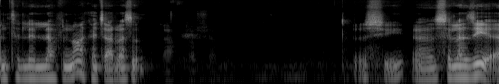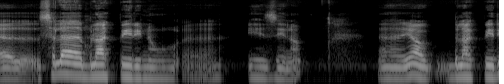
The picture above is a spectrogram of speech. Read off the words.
እንትን ልለፍና ከጨረስን። እሺ ስለዚህ ስለ ብላክቤሪ ነው ይህ ዜና። ያው ብላክቤሪ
